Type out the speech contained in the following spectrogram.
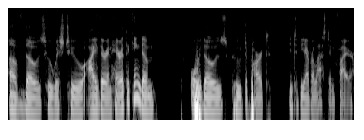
of those who wish to either inherit the kingdom or those who depart into the everlasting fire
